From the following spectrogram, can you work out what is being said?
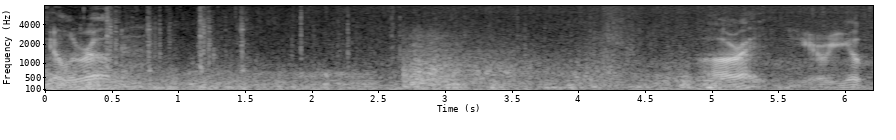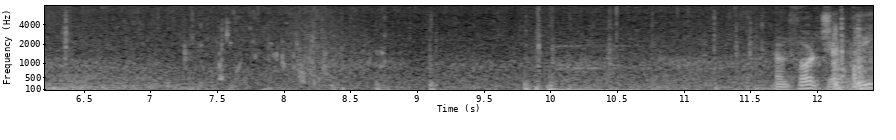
Fill her up. Alright, here we go. Unfortunately,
